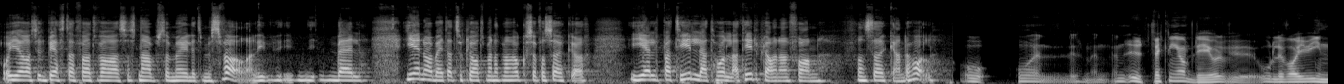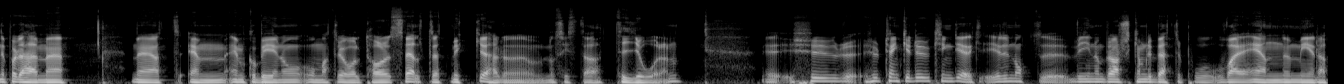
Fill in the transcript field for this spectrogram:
och göra sitt bästa för att vara så snabb som möjligt med svaren. Väl genomarbetat såklart, men att man också försöker hjälpa till att hålla tidplanen från, från sökande håll. Och och en, liksom en, en, utveckling av det. Och Olle var ju inne på det här med, med att M, MKB och, och materialet har svällt rätt mycket här de, de sista tio åren. Eh, hur, hur tänker du kring det? Är det något eh, vi inom branschen kan bli bättre på att vara ännu mera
